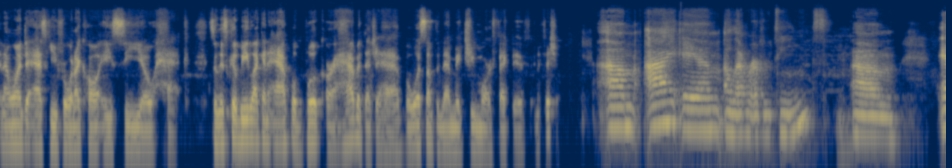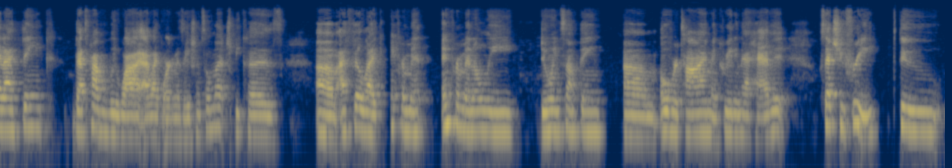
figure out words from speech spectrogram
and I wanted to ask you for what I call a CEO hack. So this could be like an app, a book, or a habit that you have, but what's something that makes you more effective and efficient? Um, I am a lover of routines. Mm-hmm. Um, and I think that's probably why I like organization so much because um, I feel like increment incrementally doing something um, over time and creating that habit sets you free to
